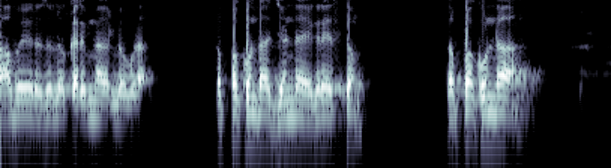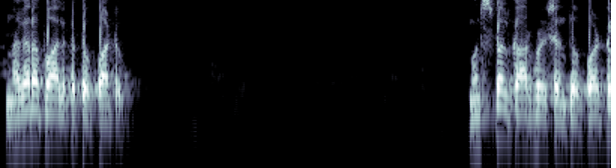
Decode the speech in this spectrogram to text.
రాబోయే రోజుల్లో కరీంనగర్లో కూడా తప్పకుండా జెండా ఎగరేస్తాం. తప్పకుండా నగరపాలికతో పాటు మున్సిపల్ కార్పొరేషన్తో పాటు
